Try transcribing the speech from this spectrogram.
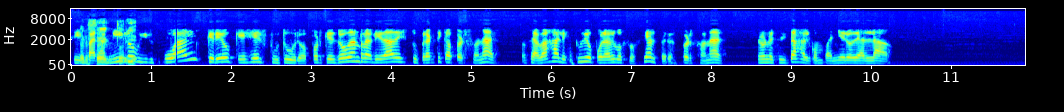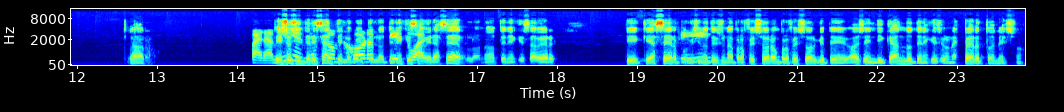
Sí, para mí lo virtual creo que es el futuro, porque yoga en realidad es tu práctica personal. O sea, vas al estudio por algo social, pero es personal. No necesitas al compañero de al lado. Claro. Para mí Eso es, interesante, lo que lo tenés que saber hacerlo, ¿no? Tenés que saber qué, hacer, porque si no tenés una profesora, un profesor que te vaya indicando, tenés que ser un experto en eso.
